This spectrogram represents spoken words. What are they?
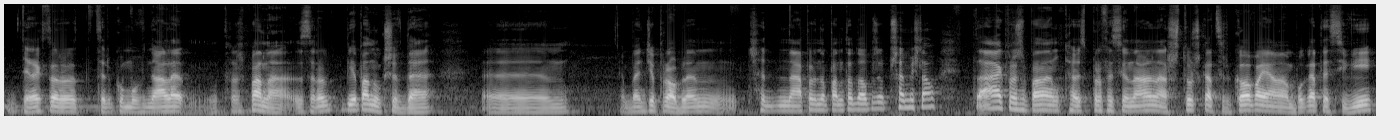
Dyrektor cyrku mówi: No ale proszę pana, zrobię panu krzywdę. Będzie problem. Czy na pewno pan to dobrze przemyślał? Tak, proszę pana, to jest profesjonalna sztuczka cyrkowa, ja mam bogate CV.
